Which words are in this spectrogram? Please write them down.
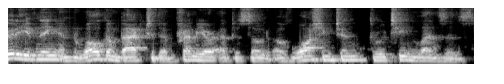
Good evening and welcome back to the premiere episode of Washington Through Teen Lenses.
